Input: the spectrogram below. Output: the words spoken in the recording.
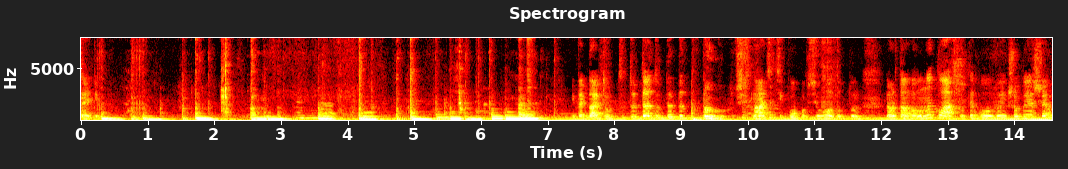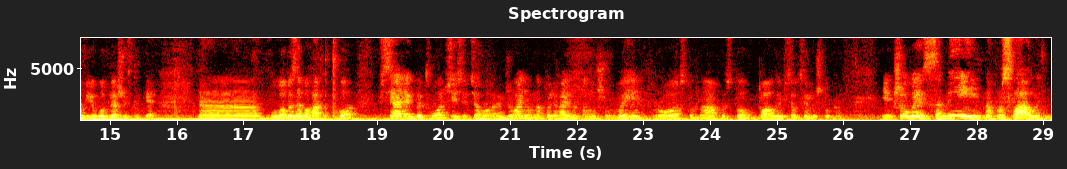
100%. І так далі. 16 і купа всього. Тобто навертала. Але воно класно. Типу, ну якщо б я ще ввів одне щось таке, е, було би забагато. Того вся якби творчість цього аранжування вона полягає на тому, що ми просто-напросто балуємося цими штуками. І якщо ви самі на прославленні,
